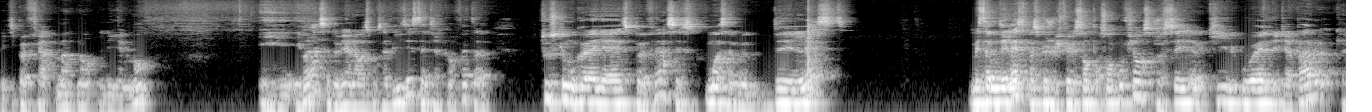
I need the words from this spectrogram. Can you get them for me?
mais qu'ils peuvent faire maintenant légalement. Et, voilà, ça devient leur responsabilité, c'est-à-dire qu'en fait, euh, tout ce que mon collègue AS peut faire, c'est moi, ça me déleste. Mais ça me déleste parce que je lui fais 100% confiance. Je sais qu'il ou elle est capable, que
